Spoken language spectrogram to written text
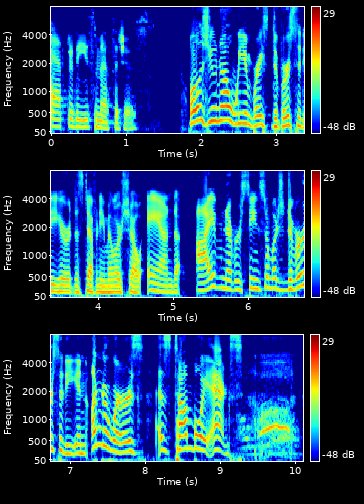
after these messages. Well, as you know, we embrace diversity here at the Stephanie Miller Show, and I've never seen so much diversity in underwears as Tomboy X.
